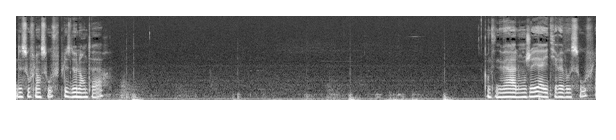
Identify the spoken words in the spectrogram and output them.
De souffle en souffle, plus de lenteur. Continuez à allonger, à étirer vos souffles,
